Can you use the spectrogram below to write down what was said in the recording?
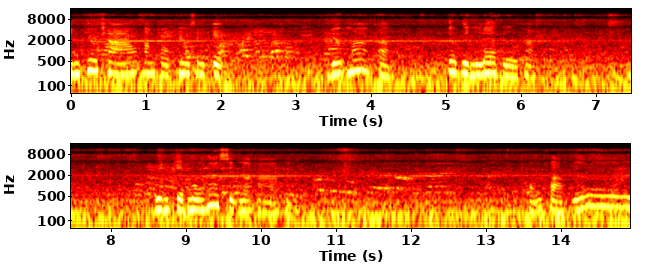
บินเที่ยวเช้า บางกอกเฮลซิงกิเยอะมากค่ะ เที่ยวบินแรกเลยค่ะ บินเจ็ดโมงห้าสิบนะคะ ของฝากเยอะเลย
